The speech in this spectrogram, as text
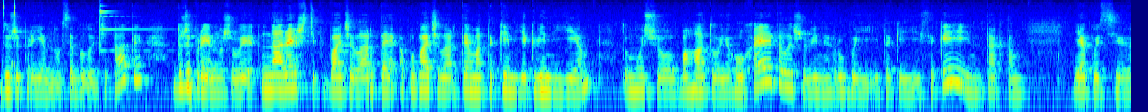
дуже приємно все було читати. Дуже приємно, що ви нарешті побачили Арте, а побачили Артема таким, як він є. Тому що багато його хейтили, що він і грубий, і такий, і сякий, і не так там якось е,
